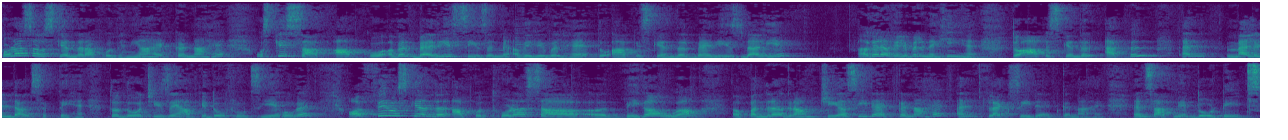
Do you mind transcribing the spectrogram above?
थोड़ा सा उसके अंदर आपको धनिया ऐड करना है। उसके साथ आपको अगर बेरीज सीज़न सीज़न में अवेलेबल है तो आप इसके अंदर बेरीज डालिए। अगर अवेलेबल नहीं है तो आप इसके अंदर एप्पल एंड मेलन डाल सकते हैं। तो दो चीज़ें, आपके दो फ्रूट्स ये हो गए। और फिर उसके अंदर आपको थोड़ा सा भीगा हुआ पंद्रह ग्राम चिया सीड ऐड करना है एंड फ्लैक्स सीड ऐड करना है। एंड साथ में दो डेट्स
